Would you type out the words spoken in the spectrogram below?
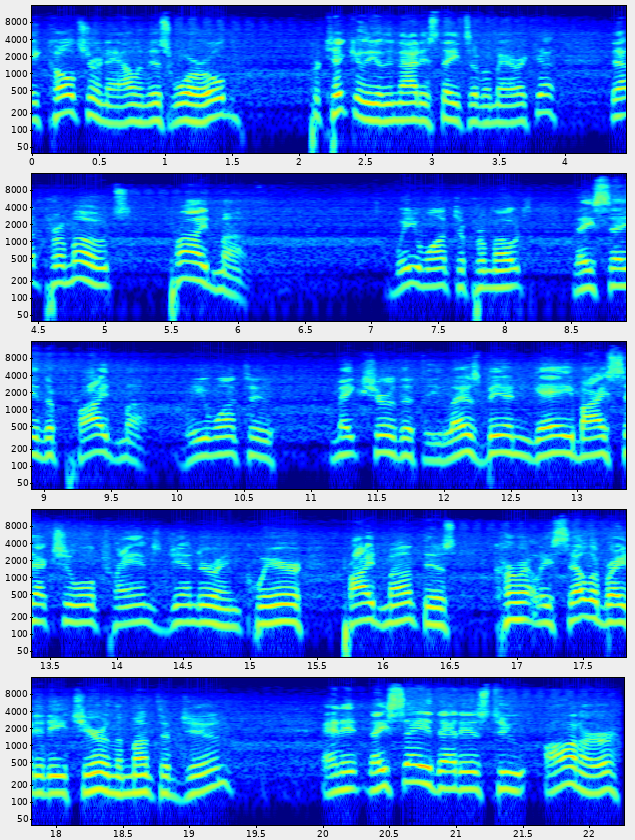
a culture now in this world, particularly in the United States of America, that promotes Pride Month. We want to promote, they say, the Pride Month. We want to make sure that the lesbian, gay, bisexual, transgender, and queer Pride Month is currently celebrated each year in the month of June. And it, they say that is to honor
